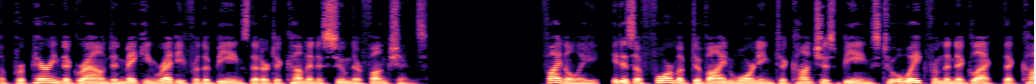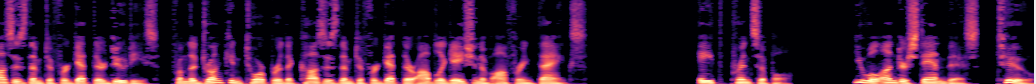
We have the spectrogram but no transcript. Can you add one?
of preparing the ground and making ready for the beings that are to come and assume their functions. Finally, it is a form of divine warning to conscious beings to awake from the neglect that causes them to forget their duties, from the drunken torpor that causes them to forget their obligation of offering thanks. Eighth principle. You will understand this, too,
